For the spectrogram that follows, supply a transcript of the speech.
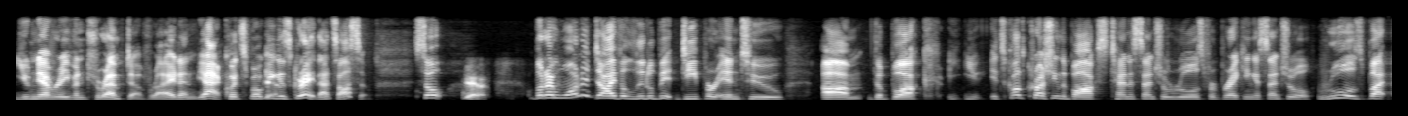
you never even dreamt of, right? And yeah, quit smoking Yeah. is great. That's awesome. So, Yeah. But I want to dive a little bit deeper into um the book. You, it's called Crushing the Box: 10 Essential Rules for Breaking Essential Rules, but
